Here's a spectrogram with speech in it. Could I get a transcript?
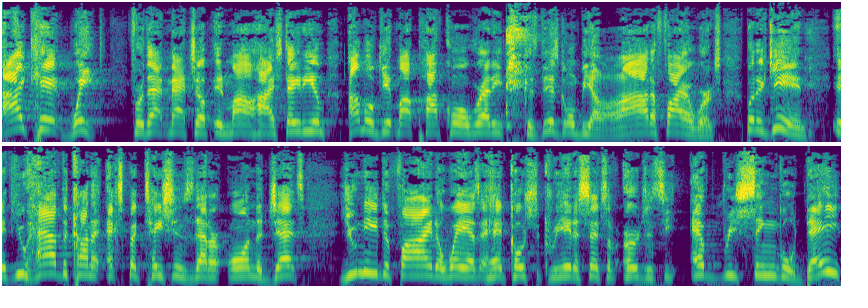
I can't wait for that matchup in Mile High Stadium. I'm going to get my popcorn ready because there's going to be a lot of fireworks. But again, if you have the kind of expectations that are on the Jets, you need to find a way as a head coach to create a sense of urgency every single day.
